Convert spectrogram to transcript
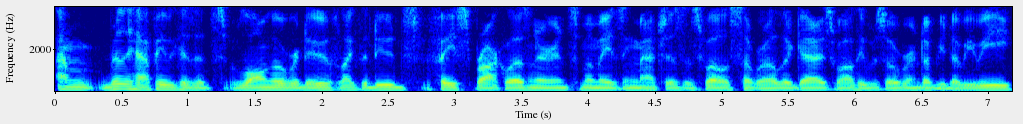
I'm really happy because it's long overdue. Like the dude's faced Brock Lesnar in some amazing matches as well as several other guys while he was over in WWE.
